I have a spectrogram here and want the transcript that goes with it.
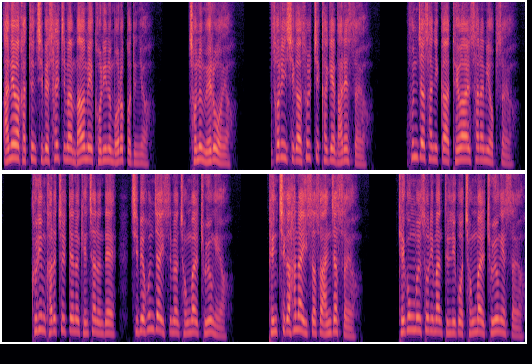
아내와 같은 집에 살지만 마음의 거리는 멀었거든요. 저는 외로워요. 서린 씨가 솔직하게 말했어요. 혼자 사니까 대화할 사람이 없어요. 그림 가르칠 때는 괜찮은데 집에 혼자 있으면 정말 조용해요. 벤치가 하나 있어서 앉았어요. 계곡물 소리만 들리고 정말 조용했어요.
